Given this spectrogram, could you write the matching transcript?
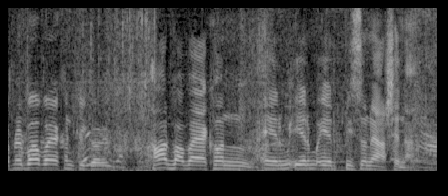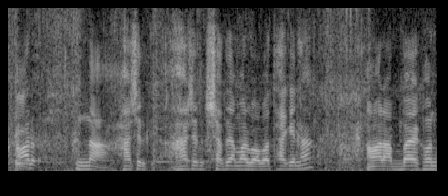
আপনার বাবা এখন কি করে? আমার বাবা এখন এর এর এর পিছনে আসে না। আমার না হাঁসের হাঁসের সাথে আমার বাবা থাকে না। আমার আব্বা এখন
